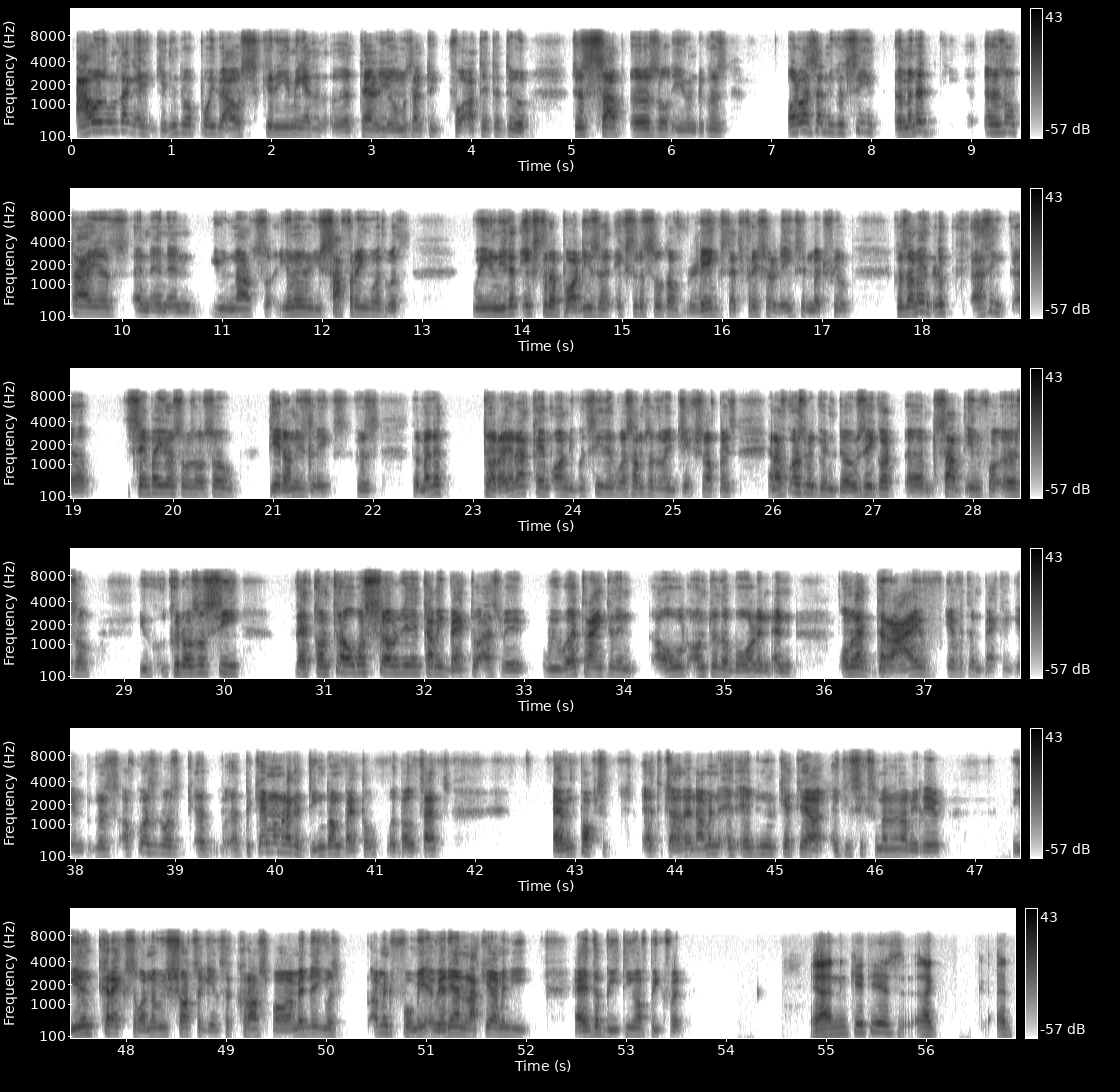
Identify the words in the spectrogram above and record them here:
I was almost like getting to a point where I was screaming at the, the telly, almost like to, for Arteta to just sub Ozil even because all of a sudden you could see the minute Ozil tires and and and you not you know you're suffering with with where you needed extra bodies or extra sort of legs, that fresher legs in midfield. Because I mean, look, I think uh, Ceballos was also dead on his legs because the minute Torreira came on, you could see there was some sort of injection of pace. And of course, when Guendouzi got um, subbed in for Ozil, you could also see that control was slowly then coming back to us. We we were trying to then hold onto the ball and, and almost like drive Everton back again because of course it was it, it became like a ding dong battle with both sides having popped at each other. And I mean, it, it didn't get there 86 minutes, I believe. He didn't crack one of his shots against the crossbar. I mean, he was. I mean, for me, very unlucky. I mean, he had the beating of Pickford. Yeah, and Nketiah is like, uh,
